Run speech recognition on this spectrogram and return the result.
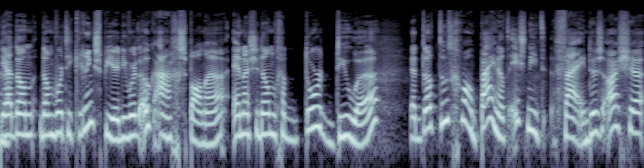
Ja, dan, dan wordt die kringspier, die wordt ook aangespannen. En als je dan gaat doorduwen, ja, dat doet gewoon pijn. Dat is niet fijn. Dus als je,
